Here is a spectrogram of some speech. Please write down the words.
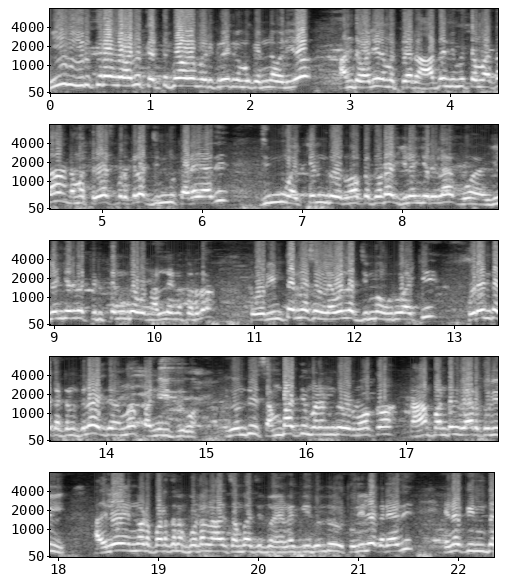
மீதி இருக்கிறவங்களாவது கெட்டு போகாம இருக்கிறதுக்கு நமக்கு என்ன வழியோ அந்த வழியை நம்ம தேடுறோம் அதன் நிமித்தமா தான் நம்ம திரேஸ்புரத்துல ஜிம்மு கிடையாது. ஜிம்மு வைக்கணுங்கிற ஒரு நோக்கத்தோட இளைஞர்களை இளைஞர்களை திருத்தணுங்கிற ஒரு நல்ல எண்ணத்தோட தான் ஒரு இன்டர்நேஷனல் லெவல்ல ஜிம்மை உருவாக்கி குறைந்த கட்டணத்துல இதை நம்ம பண்ணிக்கிட்டு இருக்கோம். இது வந்து சம்பாத்தியம் பண்ணணுங்கிற ஒரு நோக்கம். நான் பண்றது வேற தொழில். அதுலேயே என்னோட பணத்தை நான் போட்டால் நான் சம்பாதிச்சிருப்பேன். எனக்கு இது வந்து தொழிலே கிடையாது. எனக்கு இந்த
